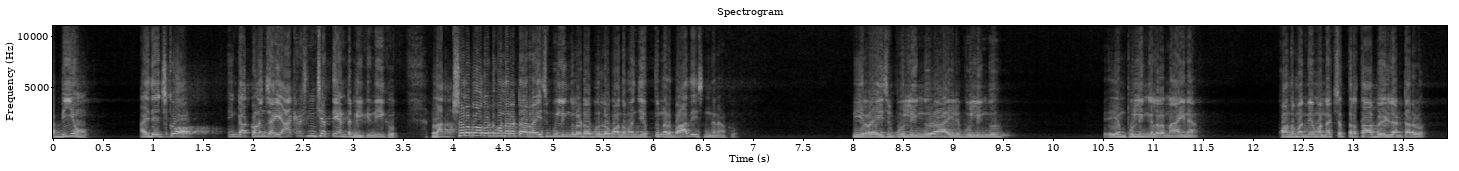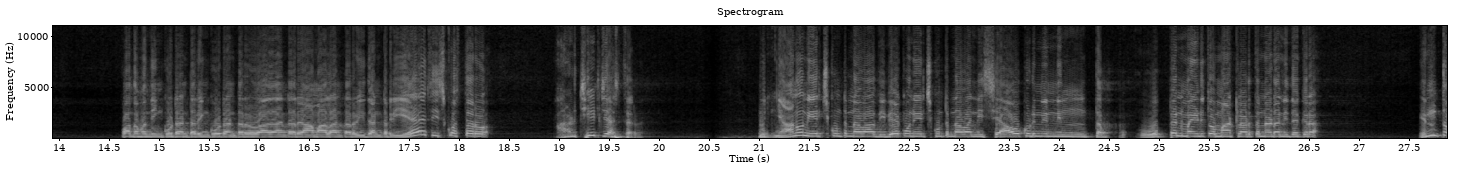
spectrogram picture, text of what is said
బియ్యం. అది తెచ్చుకో. ఇంకా అక్కడ నుంచి అవి ఆకర్షించేస్తే అంట నీకు నీకు. లక్షలు పోగొట్టుకున్నారట రైస్ పుల్లింగ్లో డబ్బుల్లో కొంతమంది చెప్తున్నారు బాధేసింది నాకు. నీ రైస్ పుల్లింగ్ ఆయిల్ పుల్లింగ్ ఏం పుల్లింగ్ రా నాయన? కొంతమంది ఏమో నక్షత్ర తాబేళ్ళు అంటారు కొంతమంది ఇంకోటి అంటారు ఇంకోటి అంటారు అది అంటారు ఆమాలు అంటారు ఇది అంటారు ఏ తీసుకొస్తారు? ఆడు చీట్ చేస్తారు. నువ్వు జ్ఞానం నేర్చుకుంటున్నావా వివేకం నేర్చుకుంటున్నావా? నీ సేవకుడు నిన్ను ఇంత ఓపెన్ మైండ్తో మాట్లాడుతున్నాడా నీ దగ్గర? ఎంత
